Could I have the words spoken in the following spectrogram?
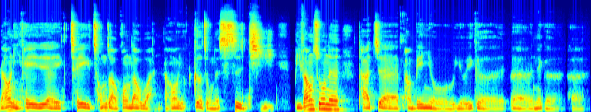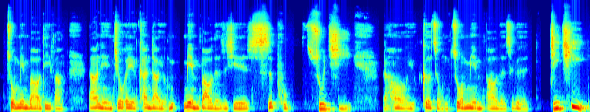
然后你可以可以从早逛到晚，然后有各种的市集。比方说呢，它在旁边有有一个呃那个呃做面包的地方，然后你就会看到有面包的这些食谱书籍，然后有各种做面包的这个。机器、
